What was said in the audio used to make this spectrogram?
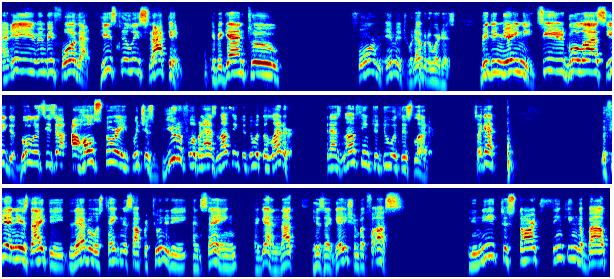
And even before that, he's Rakim. It began to form image, whatever the word is. Gulas, is a, a whole story which is beautiful, but has nothing to do with the letter. It has nothing to do with this letter. So again, Lefia Daiti, the Rebbe was taking this opportunity and saying, again, not his negation, but for us, you need to start thinking about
